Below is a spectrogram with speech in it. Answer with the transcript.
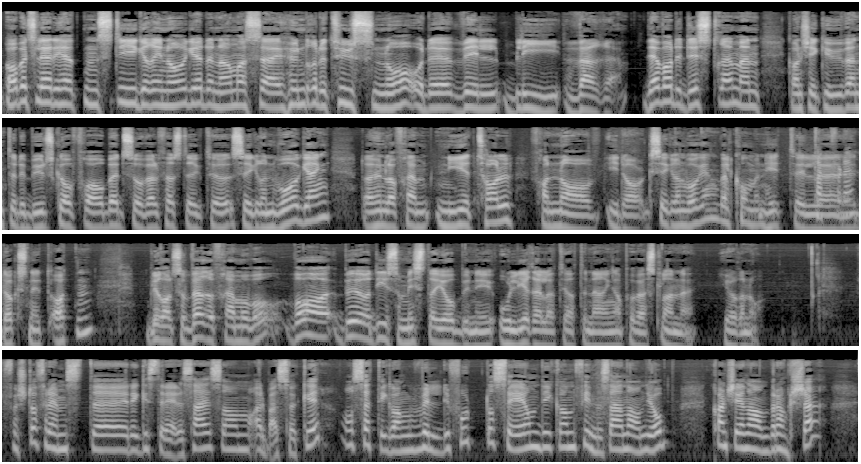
Arbeidsledigheten stiger i Norge. Det nærmer seg 100 000 nå, og det vil bli verre. Det var det dystre, men kanskje ikke uventede budskap fra arbeids- og velferdsdirektør Sigrun Vågeng da hun la frem nye tall fra Nav i dag. Sigrun Vågeng, velkommen hit til eh, Dagsnytt 18. Det blir altså verre fremover. Hva bør de som mister jobben i oljerelaterte næringer på Vestlandet gjøre nå? først og fremst eh, registrere seg som arbeidssøker og sette i gang veldig fort og se om de kan finne seg en annen jobb, kanskje i en annen bransje.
